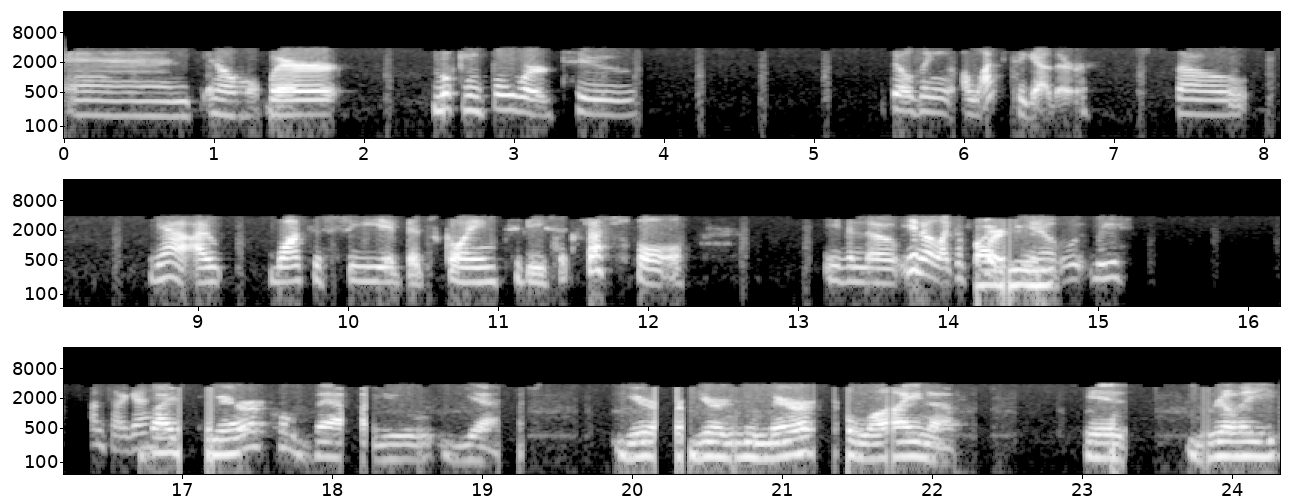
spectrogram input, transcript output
and you know we're looking forward to building a life together. So yeah, I want to see if it's going to be successful, even though, you know, like of By course, you- you know, we, I'm sorry, go ahead. By numerical value, yes. Your your numerical lineup is really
